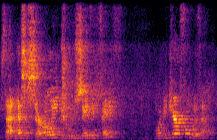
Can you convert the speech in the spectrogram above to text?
Is that necessarily true saving faith? I want to be careful with that.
